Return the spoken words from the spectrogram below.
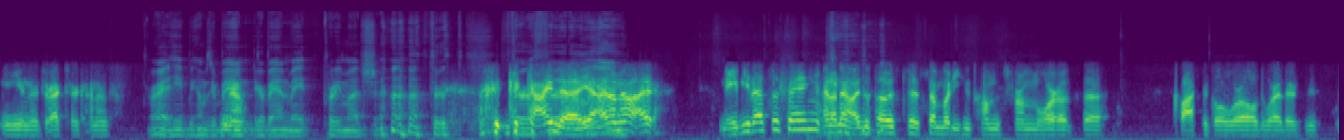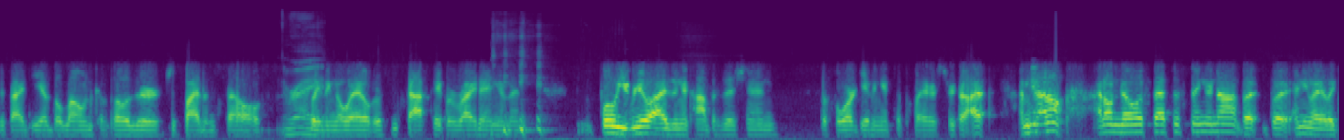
me and the director, kind of. Right, he becomes your band, yeah. your bandmate, pretty much. through, through Kinda, yeah, yeah. I don't know. I maybe that's a thing. I don't know. As opposed to somebody who comes from more of the classical world, where there's this this idea of the lone composer just by themselves, right. slaving away over some staff paper writing, and then fully realizing a composition before giving it to players. I I mean I don't I don't know if that's a thing or not, but but anyway, like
